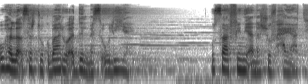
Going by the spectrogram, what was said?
وهلأ صرتوا كبار وقد المسؤولية. وصار فيني أنا أشوف حياتي.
